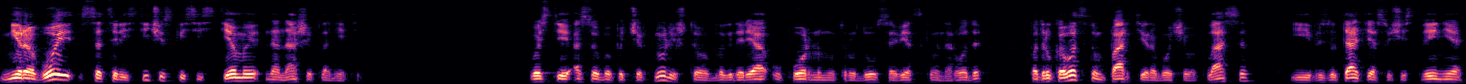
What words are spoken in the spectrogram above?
мировой социалистической системы на нашей планете. Гости особо подчеркнули, что благодаря упорному труду советского народа под руководством партии рабочего класса и в результате осуществления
